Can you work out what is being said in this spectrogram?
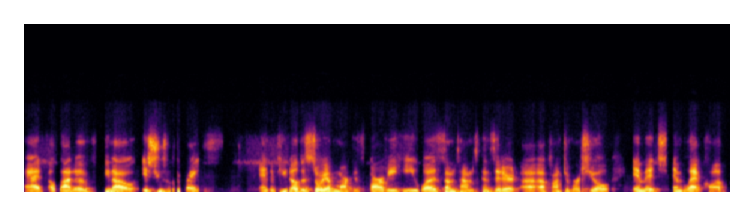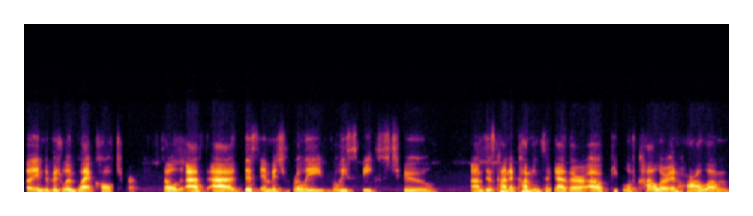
had a lot of you know issues with race. And if you know the story of Marcus Garvey, he was sometimes considered a, a controversial image in black uh, individual in black culture. So uh, uh, this image really really speaks to um, this kind of coming together of people of color in Harlem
